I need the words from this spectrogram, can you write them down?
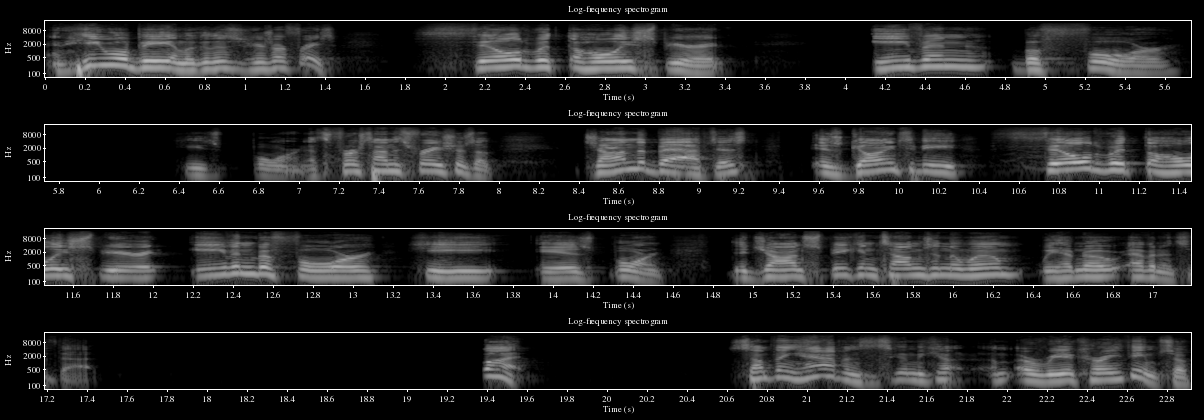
and he will be, and look at this, here's our phrase, filled with the Holy Spirit even before he's born. That's the first time this phrase shows up. John the Baptist is going to be filled with the Holy Spirit even before he is born. Did John speak in tongues in the womb? We have no evidence of that. But something happens. It's going to become a reoccurring theme. So,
